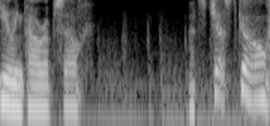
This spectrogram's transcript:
healing power up, so let's just go.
